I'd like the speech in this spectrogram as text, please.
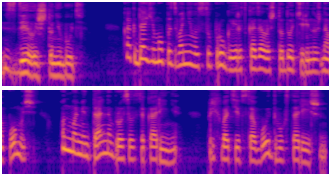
Сделай что-нибудь». Когда ему позвонила супруга и рассказала, что дочери нужна помощь, он моментально бросился к Арине, прихватив с собой двух старейшин,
